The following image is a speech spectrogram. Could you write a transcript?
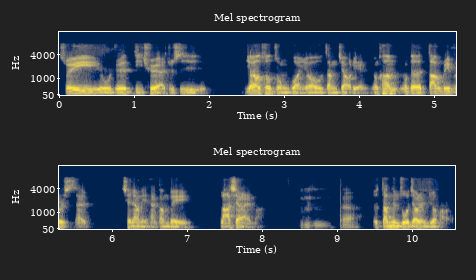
所以我觉得的确啊，就是要做总管，要当教练。我看那个 Doug Rivers 才前两年才刚被拉下来嘛。嗯哼，对啊，就当成做教练就好了。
